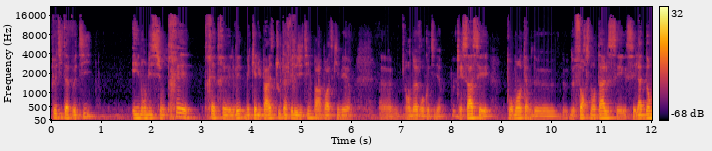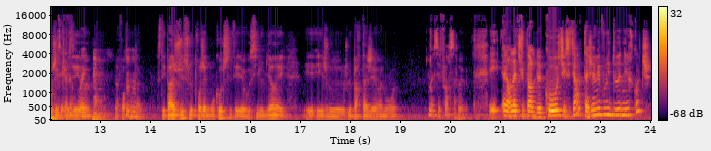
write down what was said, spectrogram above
petit à petit, ait une ambition très, très, très élevée, mais qu'elle lui paraisse tout à fait légitime par rapport à ce qu'il met euh, en œuvre au quotidien. Mhm. Et ça, c'est, pour moi, en termes de, force mentale, c'est, là-dedans que j'ai puisé là-dedans, euh, ma force Mhm. mentale. C'était pas juste le projet de mon coach, c'était aussi le mien et, et, et je, le, je le partageais vraiment. euh. Ouais, c'est fort ça. Ouais. Et alors là, tu parles de coach, etc. T'as jamais voulu devenir coach?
